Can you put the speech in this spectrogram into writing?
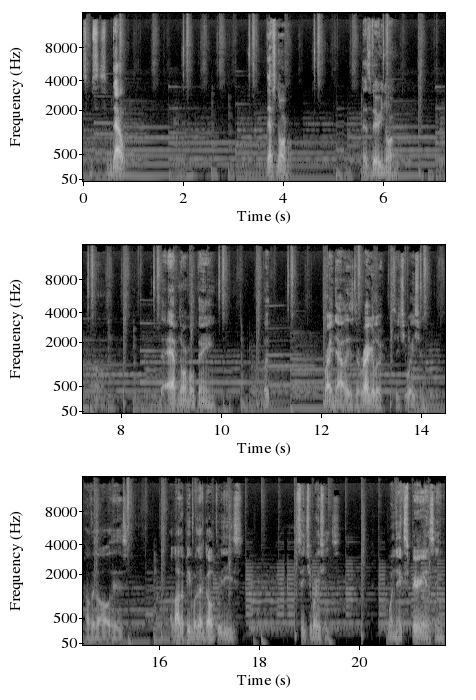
some, some doubt. That's normal. That's very normal. Um, the abnormal thing, but right now is the regular situation of it all is a lot of people that go through these situations when they're experiencing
